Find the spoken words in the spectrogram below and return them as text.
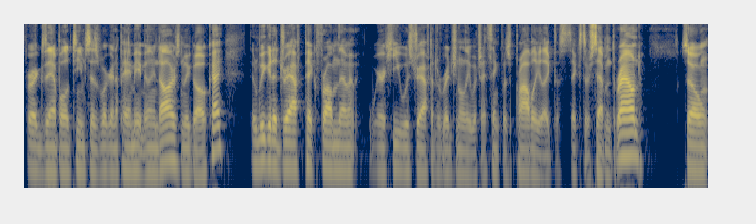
for example, a team says we're going to pay him $8 million and we go, okay, then we get a draft pick from them where he was drafted originally, which I think was probably like the sixth or seventh round. So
